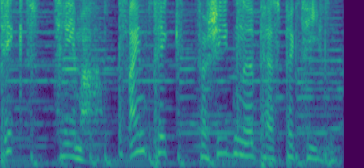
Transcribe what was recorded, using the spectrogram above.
Pickt Thema. Ein Pick, verschiedene Perspektiven.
